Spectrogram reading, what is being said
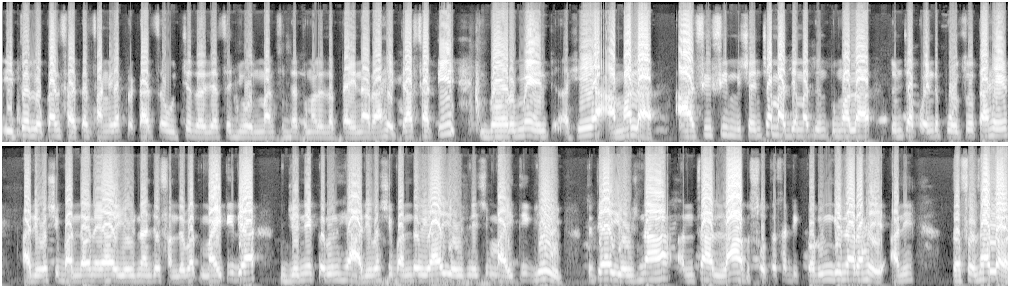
इतर लोकांसारखं चांगल्या प्रकारचं उच्च दर्जाचं जीवनमान सुद्धा तुम्हाला जगता येणार आहे. त्यासाठी गव्हर्नमेंट हे आम्हाला आरसीसी मिशनच्या माध्यमातून तुम्हाला तुमच्यापर्यंत पोहोचवत आहे. आदिवासी बांधवांना या योजनांच्या संदर्भात माहिती द्या. जेणेकरून हे आदिवासी बांधव या योजनेची माहिती घेऊन तर त्या योजनांचा लाभ स्वतःसाठी करून घेणार आहे. आणि तसं झालं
